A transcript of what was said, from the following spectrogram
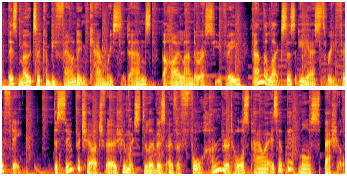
this motor can be found in Camry sedans, the Highlander SUV, and the Lexus ES350. The supercharged version, which delivers over 400 horsepower, is a bit more special,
